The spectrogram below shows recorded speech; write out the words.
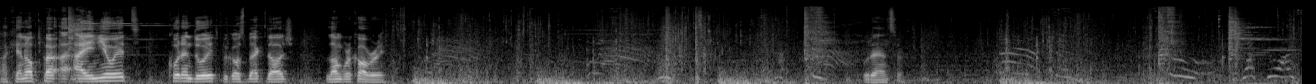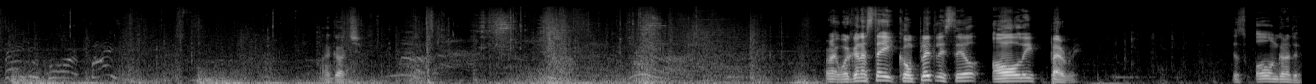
I cannot. I, I knew it. Couldn't do it because back dodge. Long recovery. Good answer. I got you. Alright, we're gonna stay completely still, only parry. That's all I'm gonna do.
